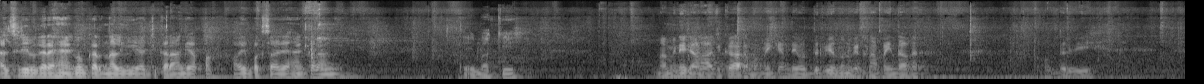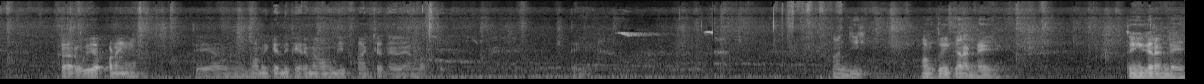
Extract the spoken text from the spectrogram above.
ਐਲਸੀਡੀ ਵਗੈਰਾ ਹੈਂਗ ਹੋਣ ਕਰਨ ਵਾਲੀ ਹੈ, ਅੱਜ ਕਰਾਂਗੇ ਆਪਾਂ। ਆ ਵੀ ਬਕਸਾ ਜਿਹਾ ਹੈਂਗ ਕਰਾਂਗੇ। ਤੇ ਬਾਕੀ ਮੰਮੀ ਨੇ ਜਾਣਾ ਅੱਜ ਘਰ ਮੰਮੀ ਕਹਿੰਦੇ ਉਧਰ ਵੀ ਉਹਨਾਂ ਨੂੰ ਵੇਖਣਾ ਪੈਂਦਾ ਫਿਰ। ਉਧਰ ਵੀ ਘਰ ਉਹ ਵੀ ਆਪਣਾ ਹੀ ਆ। ਤੇ ਮੰਮੀ ਕਹਿੰਦੀ ਫਿਰ ਮੈਂ ਆਉਂਗੀ ਪੰਜ ਚਾਰ ਦਿਨ ਰਹਿਣ ਵਾਸਤੇ। ਤੇ ਹਾਂਜੀ। ਹੁਣ ਤੁਸੀਂ ਕਰਨ ਡੇ ਜੀ। ਤੁਸੀਂ ਕਰਨ ਡੇ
